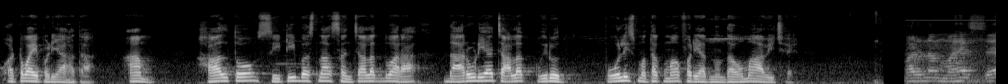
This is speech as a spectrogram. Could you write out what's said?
અટવાઈ પડ્યા હતા. આમ હાલ તો સિટી બસના સંચાલક દ્વારા દારૂડિયા ચાલક વિરુદ્ધ પોલીસ મથકમાં ફરિયાદ નોંધાવવામાં આવી છે. મારું નામ મહેશ છે.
